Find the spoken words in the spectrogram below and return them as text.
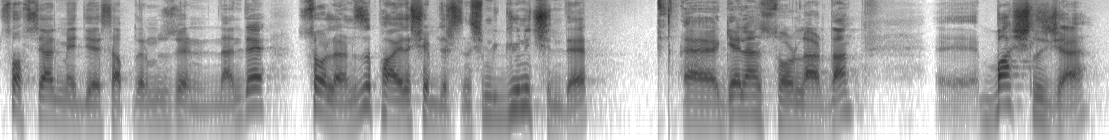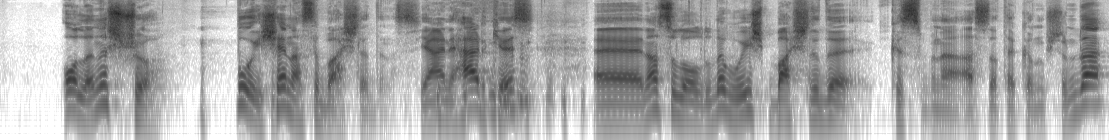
sosyal medya hesaplarımız üzerinden de sorularınızı paylaşabilirsiniz. Şimdi gün içinde e, gelen sorulardan e, başlıca olanı şu. Bu işe nasıl başladınız? Yani herkes e, nasıl oldu da bu iş başladı kısmına aslında takılmış durumda.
